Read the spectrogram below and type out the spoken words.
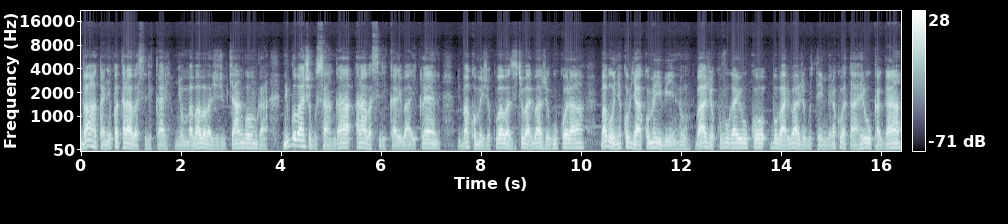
bahakanye ko atari abasirikare. Nyuma bababajije ibyangombwa ni bwo baje gusanga ari abasirikare ba Ukraine. Bakomeje kubabaza icyo bari baje gukora babonye ko byakomeye ibintu baje kuvuga yuko bo bari baje gutembera ko bataherukaga.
